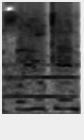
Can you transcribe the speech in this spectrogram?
Before you came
